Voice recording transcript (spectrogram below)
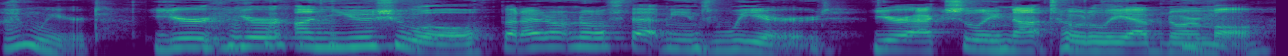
I'm weird. You're you're unusual, but I don't know if that means weird. You're actually not totally abnormal.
